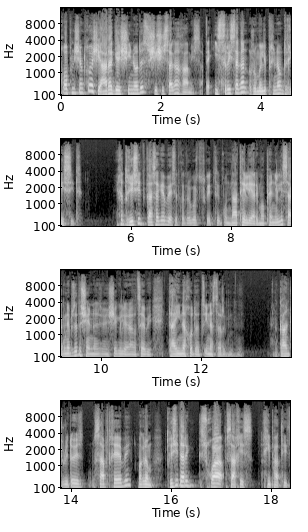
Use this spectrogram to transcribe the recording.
ყოფნის შემთხვევაში არა გეშინოდეს შიშისაგან ღამისა და ისრისაგან რომელი ფრინავ დღისით. ეხა დღისით გასაგებია ესე თქვა როგორც თქვით ნათელი არის მოფენილი საგნებზე და შეგიძლია რაღაცები დაინახო და წინასწარ განჭვრიტო ეს საფრთხეები, მაგრამ დღისით არის სხვა სახის ხიფათიც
